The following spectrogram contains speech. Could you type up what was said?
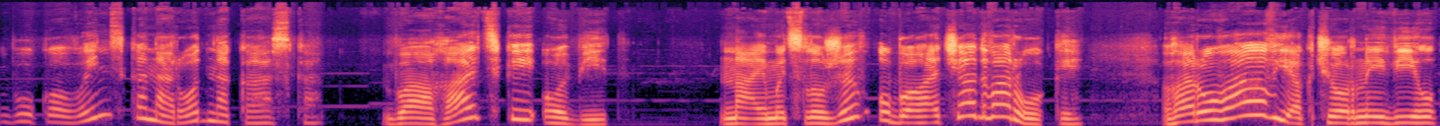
Буковинська народна казка. Багацький обід. Наймит служив у богача два роки. Гарував, як чорний віл,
